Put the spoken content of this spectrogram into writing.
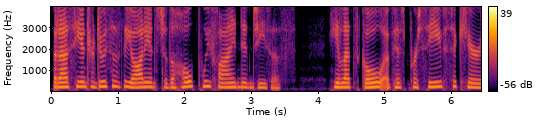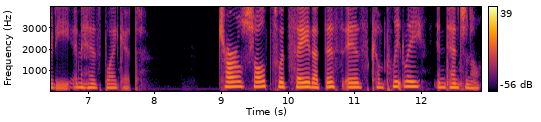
but as he introduces the audience to the hope we find in Jesus, he lets go of his perceived security in his blanket. Charles Schulz would say that this is completely intentional.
